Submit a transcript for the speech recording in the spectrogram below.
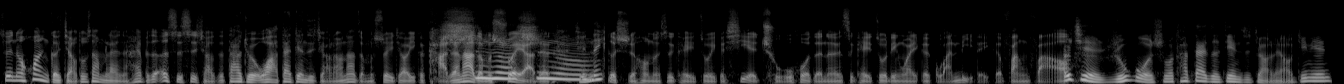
所以呢，换个角度上面来讲，还不是二十四小时，大家觉得哇，带电子脚镣那怎么睡觉？一个卡在那怎么睡啊？对，啊、其实那个时候呢，是可以做一个卸除，或者呢是可以做另外一个管理的一个方法哦。而且如果说他带着电子脚镣，今天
